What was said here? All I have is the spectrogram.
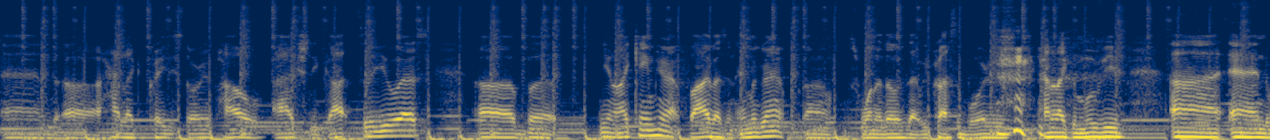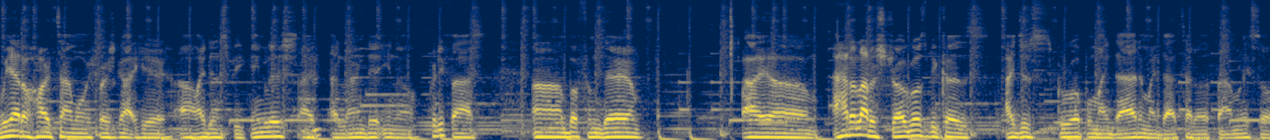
and uh, had like a crazy story of how I actually got to the U.S. Uh, but you know, I came here at five as an immigrant. Uh, it's one of those that we crossed the border, kind of like the movies. Uh, and we had a hard time when we first got here. Uh, I didn't speak English. I, I learned it, you know, pretty fast. Um, but from there, I um, I had a lot of struggles because I just grew up with my dad and my dad's side of the family, so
